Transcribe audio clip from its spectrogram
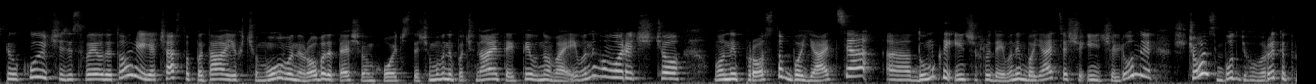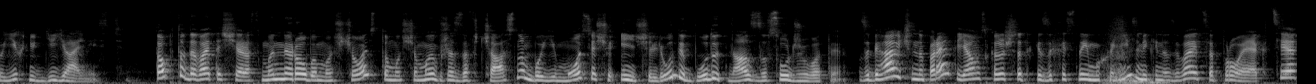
Спілкуючись зі своєю аудиторією, я часто питаю їх, чому ви не робите те, що вам хочеться, чому ви не починаєте йти в нове. І вони говорять, що вони просто бояться е, думки інших людей. Вони бояться, що інші люди щось будуть говорити про їхню діяльність. Тобто, давайте ще раз, ми не робимо щось, тому що ми вже завчасно боїмося, що інші люди будуть нас засуджувати. Забігаючи наперед, я вам скажу, що це такий захисний механізм, який називається проекція.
